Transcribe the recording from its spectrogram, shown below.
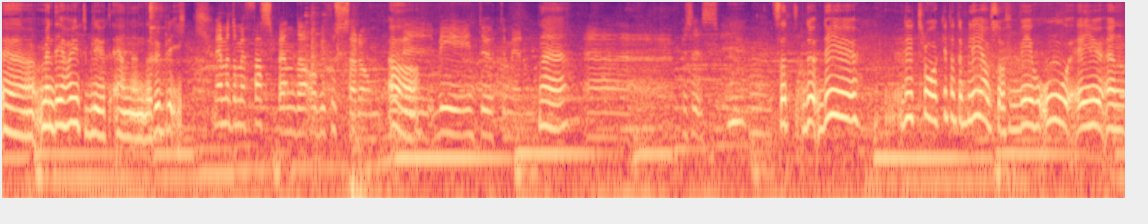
Eh, Men det har ju inte blivit en enda rubrik. Nej men de är fastspända och vi skjutsar dem och Ja. vi, vi är inte ute med dem. Nej. Eh, precis. Så att det, det är ju det är tråkigt att det blev så för WHO är ju en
